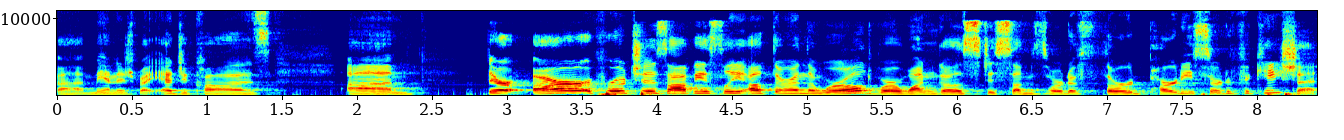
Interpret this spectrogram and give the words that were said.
uh, managed by EDUCAUSE? Um, there are approaches, obviously, out there in the world where one goes to some sort of third-party certification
